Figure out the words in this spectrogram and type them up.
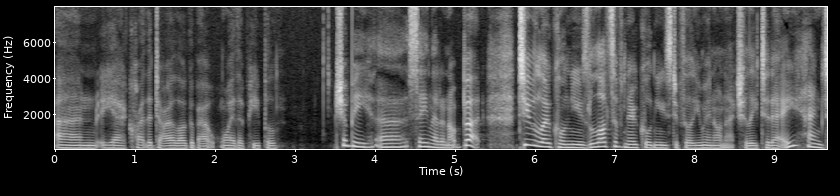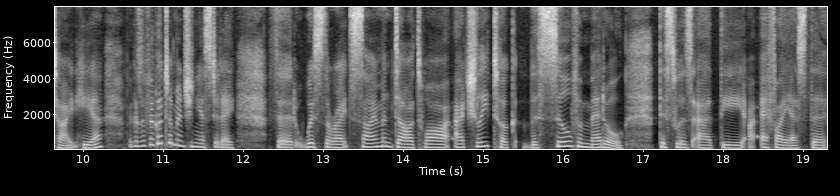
and yeah, quite the dialogue about whether people should be uh, saying that or not. But two local news, lots of local news to fill you in on actually today. Hang tight here because I forgot to mention yesterday that Whistlerite Simon D'Artois actually took the silver medal. This was at the FIS, the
